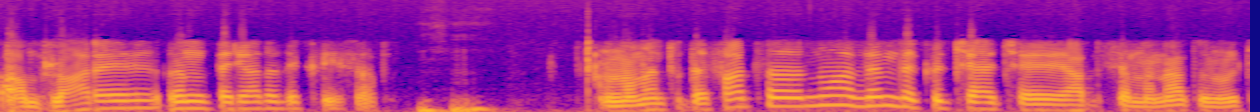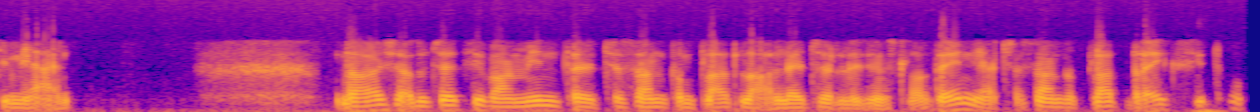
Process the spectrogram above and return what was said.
amploare în perioada de criză. În momentul de față nu avem decât ceea ce am semănat în ultimii ani. Da, și aduceți-vă aminte ce s-a întâmplat la alegerile din Slovenia, ce s-a întâmplat Brexit-ul,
